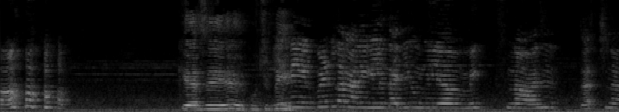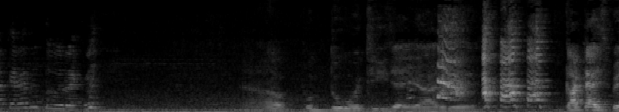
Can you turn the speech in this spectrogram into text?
हाँ? कैसे कुछ भी? नेल पेंट लगाने के लिए ताकि उंगलियाँ मिक्स ना हो टच ना करे तो दूर रखना। हाँ, वो चीज़ है यार ये। काटा इस पे।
